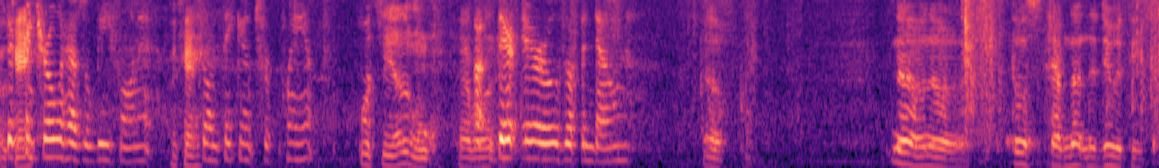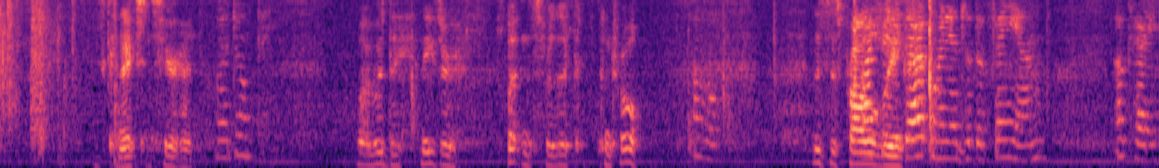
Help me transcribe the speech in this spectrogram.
Okay. The controller has a leaf on it. Okay. So I'm thinking it's for plant. What's the other one? Uh, are arrows up and down. Oh. No, no, no. Those have nothing to do with these these connections here, hon. Why don't they? Why would they? These are buttons for the control. Oh, This is probably figured that went into the fan. Okay.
